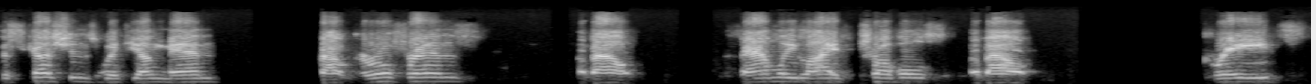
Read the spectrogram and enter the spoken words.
discussions with young men about girlfriends, about family life troubles, about grades,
